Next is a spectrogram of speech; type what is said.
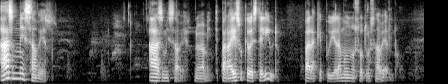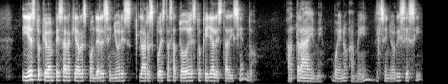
hazme saber, hazme saber nuevamente. Para eso quedó este libro, para que pudiéramos nosotros saberlo. Y esto que va a empezar aquí a responder el Señor es las respuestas a todo esto que ella le está diciendo. Atráeme. Bueno, amén. El Señor dice sí.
